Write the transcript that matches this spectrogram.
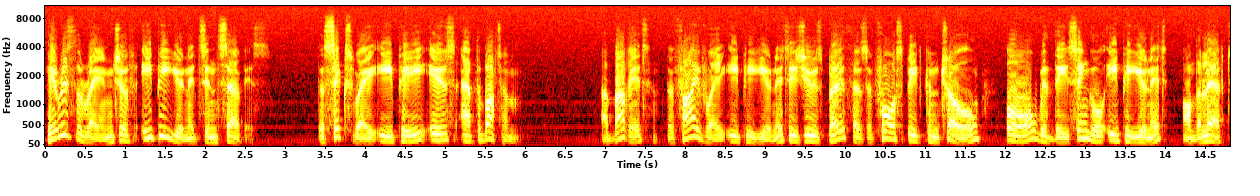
Here is the range of EP units in service. The six-way EP is at the bottom, Above it, the five-way EP unit is used both as a four-speed control or with the single EP unit on the left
